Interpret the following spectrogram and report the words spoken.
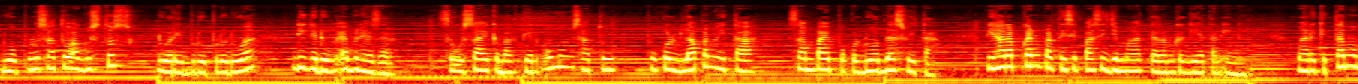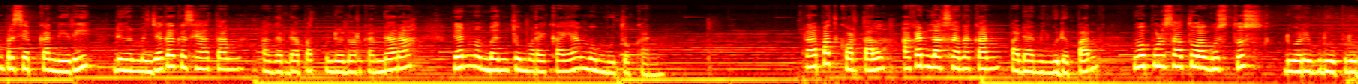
21 Agustus 2022 di Gedung Ebenezer, seusai kebaktian umum 1 pukul 8 WITA sampai pukul 12 WITA. Diharapkan partisipasi jemaat dalam kegiatan ini. Mari kita mempersiapkan diri dengan menjaga kesehatan agar dapat mendonorkan darah dan membantu mereka yang membutuhkan. Rapat Kortal akan dilaksanakan pada minggu depan 21 Agustus 2022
